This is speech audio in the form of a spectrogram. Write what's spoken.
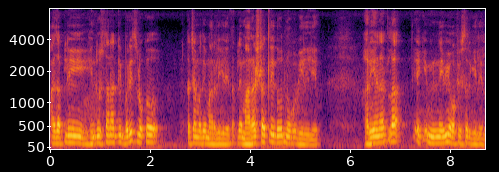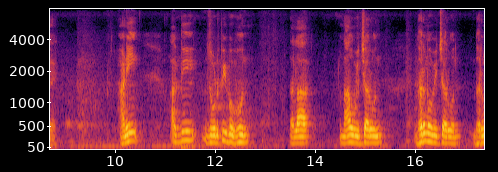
आज आपली हिंदुस्थानातली बरीच लोक त्याच्यामध्ये मारली गेली आहेत. आपल्या महाराष्ट्रातली दोन लोकं गेलेली आहेत. हरियाणातला एक नेव्ही ऑफिसर गेलेला आहे. आणि अगदी जोडपी बघून त्याला नाव विचारून धर्म विचारून धर्म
